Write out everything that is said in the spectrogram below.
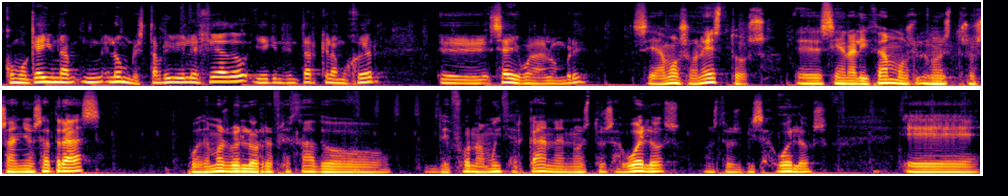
como que hay una, un- el hombre está privilegiado y hay que intentar que la mujer eh, sea igual al hombre. Seamos honestos, eh, si analizamos nuestros años atrás, podemos verlo reflejado de forma muy cercana en nuestros abuelos, nuestros bisabuelos. Eh,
